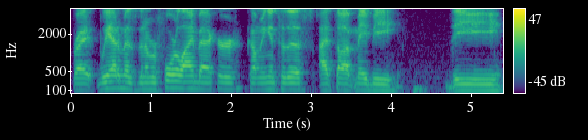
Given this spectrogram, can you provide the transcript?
Right. We had him as the number four linebacker coming into this. I thought maybe the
